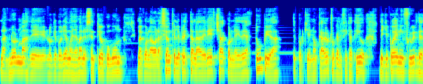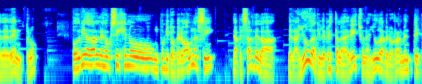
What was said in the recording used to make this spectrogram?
las normas de lo que podríamos llamar el sentido común, la colaboración que le presta la derecha con la idea estúpida, porque no cabe otro calificativo, de que pueden influir desde dentro, podría darles oxígeno un poquito, pero aún así, a pesar de la, de la ayuda que le presta la derecha, una ayuda pero realmente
